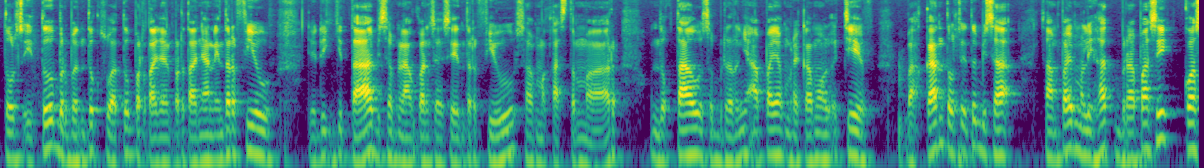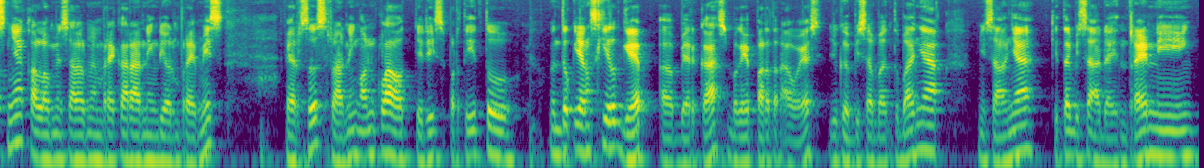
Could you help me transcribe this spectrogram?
Tools itu berbentuk suatu pertanyaan-pertanyaan interview. Jadi kita bisa melakukan sesi interview sama customer untuk tahu sebenarnya apa yang mereka mau achieve. Bahkan tools itu bisa sampai melihat berapa sih costnya kalau misalnya mereka running di on-premise versus running on cloud. Jadi seperti itu. Untuk yang skill gap, uh, BRK sebagai partner AWS juga bisa bantu banyak. Misalnya kita bisa adain training,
